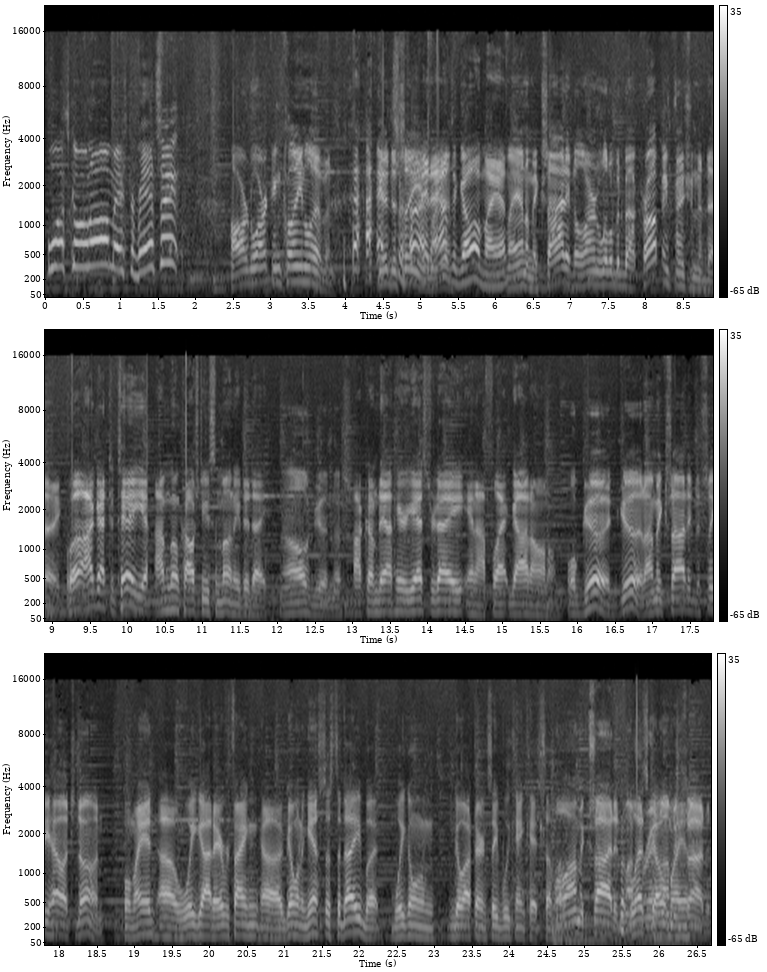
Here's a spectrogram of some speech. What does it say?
What's going on, Mr. Vincent? Hard work and clean living. Good to see you, man. How's it going, man? Man, I'm excited to learn a little bit about crappie fishing today. Well, I got to tell you, I'm going to cost you some money today. Oh, goodness. I come down here yesterday and I flat got on them. Well, good, good. I'm excited to see how it's done. Well, man, uh, we got everything uh, going against us today, but we going to go out there and see if we can't catch some. Well, I'm excited, my Let's friend. go, I'm man. excited.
